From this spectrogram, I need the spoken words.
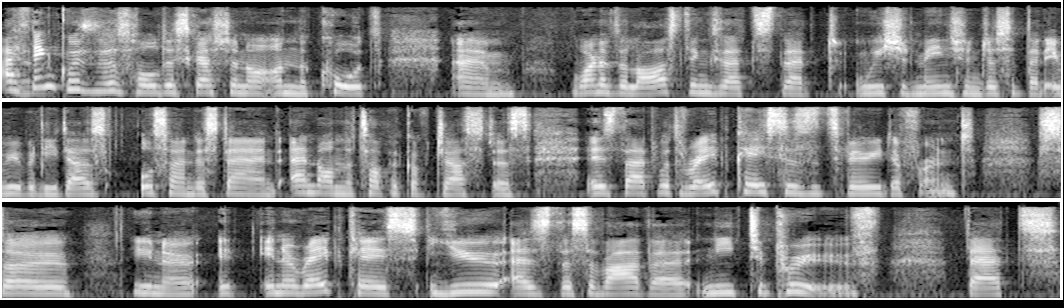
I think with this whole discussion on, on the court, um, one of the last things that's that we should mention, just so that everybody does also understand, and on the topic of justice, is that with rape cases it's very different. So you know, it, in a rape case, you as the survivor need to prove that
